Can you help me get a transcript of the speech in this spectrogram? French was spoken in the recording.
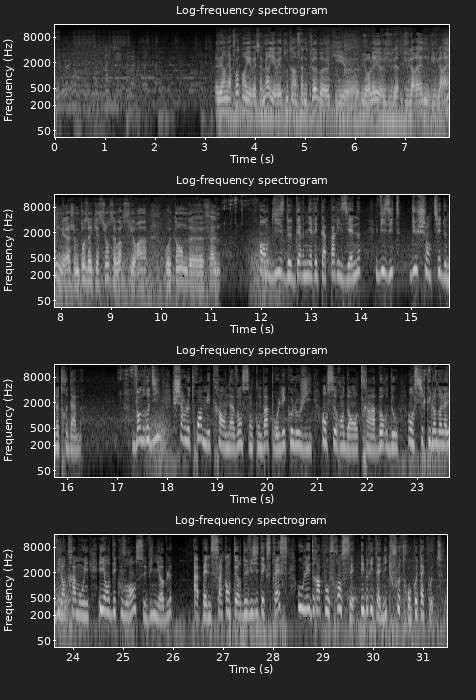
La dernière fois, quand il y avait sa mère, il y avait tout un fan club euh, qui euh, hurlait euh, vive la, reine, vive la reine. Et là, je me pose la question de savoir s'il y aura autant de fans. En guise de dernière étape parisienne, visite du chantier de Notre-Dame. Vendredi, Charles III mettra en avant son combat pour l'écologie en se rendant en train à Bordeaux, en circulant dans la ville en tramway et en découvrant ce vignoble. À peine 50 heures de visite express où les drapeaux français et britanniques flotteront côte à côte.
